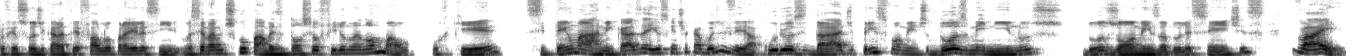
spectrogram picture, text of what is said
professor de karatê falou para ele assim: Você vai me desculpar, mas então seu filho não é normal, porque se tem uma arma em casa, é isso que a gente acabou de ver. A curiosidade, principalmente dos meninos, dos homens adolescentes, vai.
